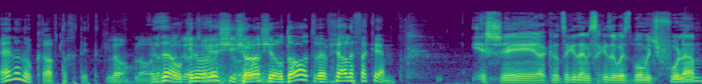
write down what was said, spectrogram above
אין לנו קרב תחתית. לא, לא. זהו, הולך כאילו יש שלוש יורדות ואפשר לסכם. יש, אה, רק אני רוצה להגיד, המשחק הזה, ווסט ברומיץ' פולאם,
